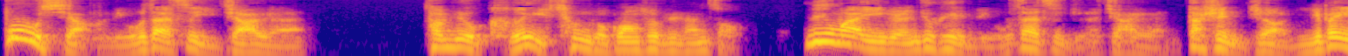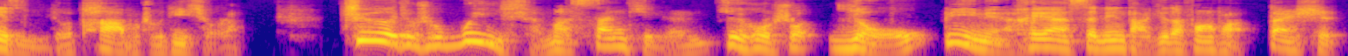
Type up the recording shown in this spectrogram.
不想留在自己家园，他们就可以乘着光速飞船走；另外一个人就可以留在自己的家园。但是你知道，一辈子你就踏不出地球了。这就是为什么三体人最后说有避免黑暗森林打击的方法，但是。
